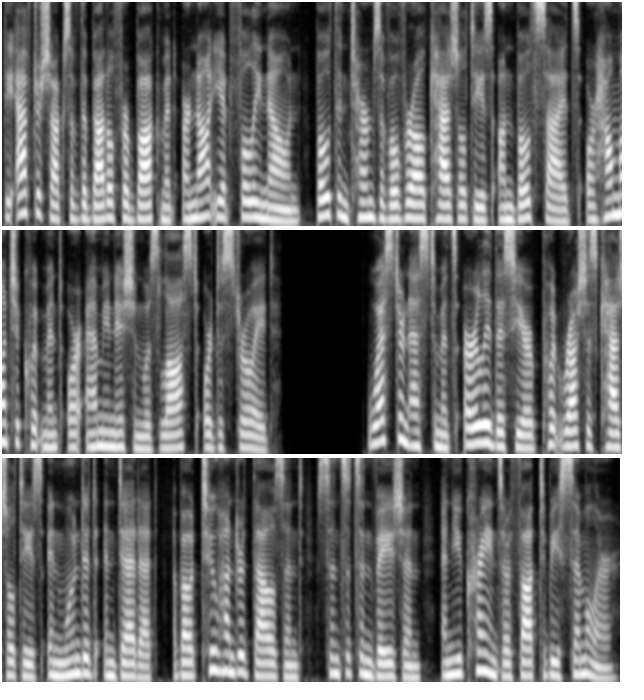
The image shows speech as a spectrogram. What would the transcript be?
The aftershocks of the battle for Bakhmut are not yet fully known, both in terms of overall casualties on both sides or how much equipment or ammunition was lost or destroyed. Western estimates early this year put Russia's casualties in wounded and dead at about 200,000 since its invasion, and Ukraine's are thought to be similar.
